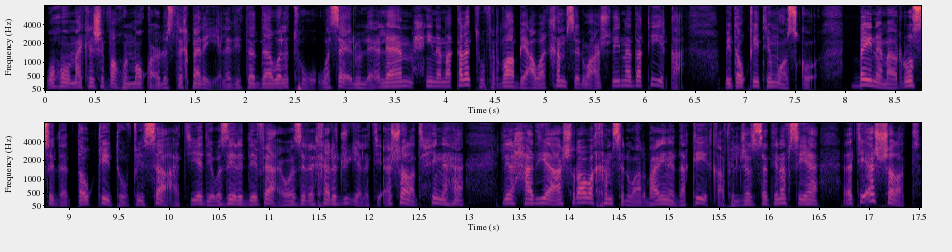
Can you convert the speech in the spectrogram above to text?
وهو ما كشفه الموقع الاستخباري الذي تداولته وسائل الإعلام حين نقلته في الرابعة وخمس وعشرين دقيقة بتوقيت موسكو بينما رصد التوقيت في ساعة يد وزير الدفاع ووزير الخارجية التي أشارت حينها للحادية عشرة وخمس وأربعين دقيقة في الجلسة نفسها التي أشرت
